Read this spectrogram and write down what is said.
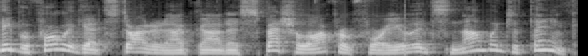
Hey, before we get started, I've got a special offer for you. It's not what you think.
